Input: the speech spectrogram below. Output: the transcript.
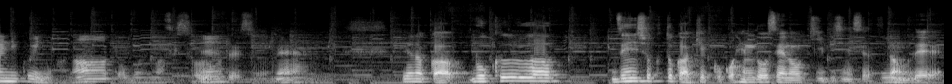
えにくいのかなと思いますけどねそういうこと。ですよね。いやなんか僕は前職とかは結構こう変動性の大きいビジネスやってたので、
